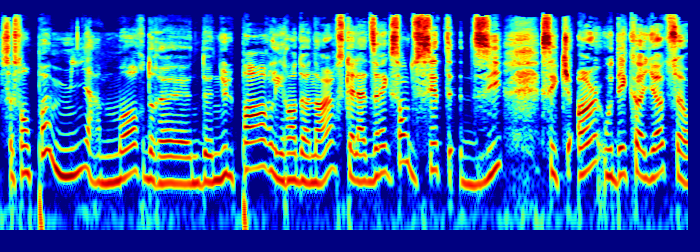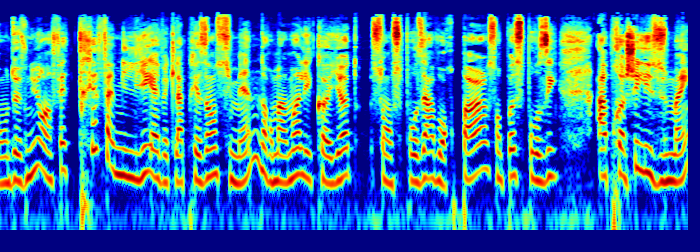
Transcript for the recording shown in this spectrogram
se sont pas mis à mordre euh, de nulle part les randonneurs. Ce que la direction du site dit, c'est qu'un ou des coyotes sont devenus en fait très familiers avec la présence humaine. Normalement, les coyotes sont supposés avoir peur, sont pas supposés approcher les humains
